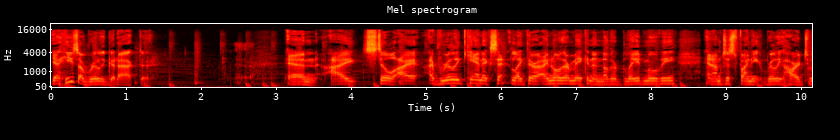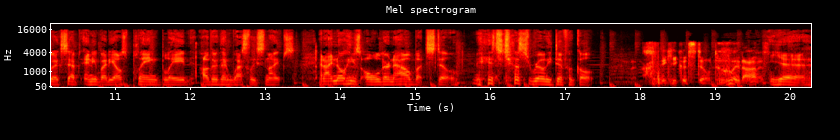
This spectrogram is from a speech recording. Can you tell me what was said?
Yeah, he's a really good actor. And I still, I, I really can't accept. Like, they're, I know they're making another Blade movie, and I'm just finding it really hard to accept anybody else playing Blade other than Wesley Snipes. And I know he's older now, but still, it's just really difficult. I think he could still do it, honestly. Yeah.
